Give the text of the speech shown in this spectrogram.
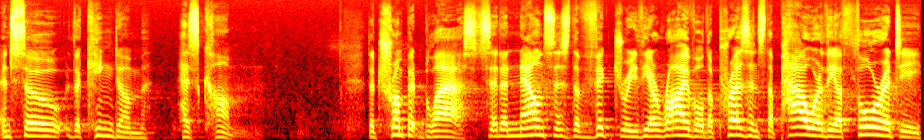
And so the kingdom has come. The trumpet blasts, it announces the victory, the arrival, the presence, the power, the authority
